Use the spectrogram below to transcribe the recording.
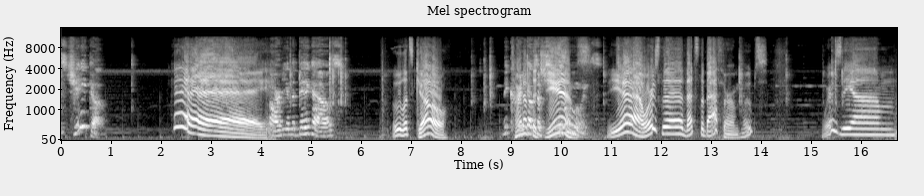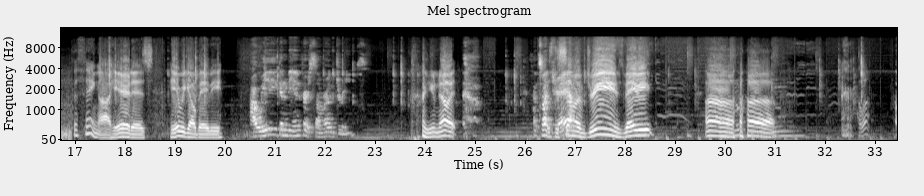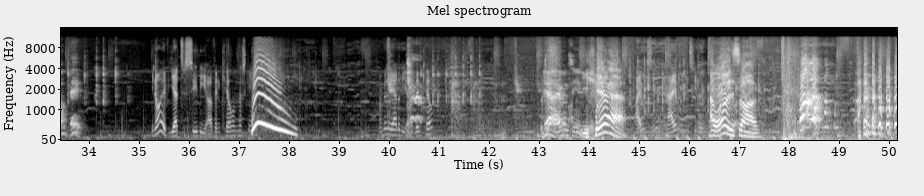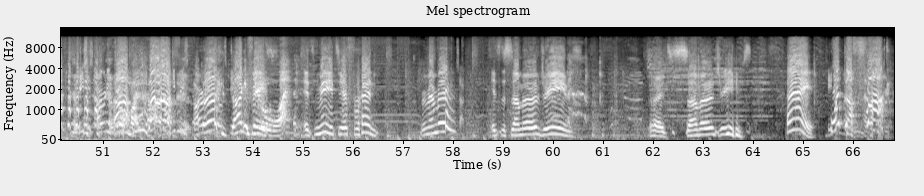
it's Jacob. Hey! Party in the big house. Ooh, let's go. They Turn up the jams. Yeah, where's the... That's the bathroom. Oops. Where's the, um... The thing? Ah, here it is. Here we go, baby. Are we gonna be in for a Summer of Dreams? you know it. That's my It's the jam. summer of dreams, baby. Uh, Hello. Oh, hey. You know I've yet to see the oven kill in this game. woo! Remember they added the oven kill? Yeah, I haven't seen it. Yeah! I haven't seen it, and I haven't even seen it. I love this song. Casey's already dead. Oh my god. Doggy face already killed Casey. Doggy You face! what? It's me, it's your friend. Remember? Suck. It's the summer of dreams. It's summer of dreams. Hey! Casey What the fuck?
